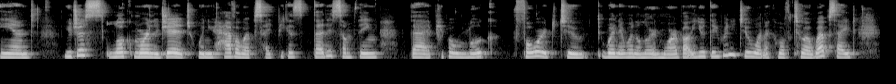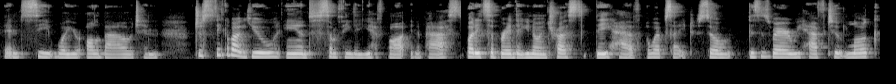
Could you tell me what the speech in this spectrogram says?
and you just look more legit when you have a website because that is something that people look forward to when they want to learn more about you. They really do want to come up to a website and see what you're all about and just think about you and something that you have bought in the past, but it's a brand that you know and trust. They have a website. So, this is where we have to look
